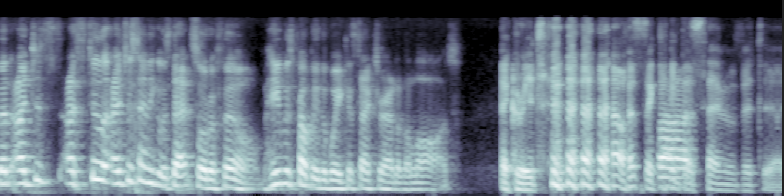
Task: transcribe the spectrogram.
But I just I still I just don't think it was that sort of film. He was probably the weakest actor out of the lot. Agreed. I was thinking uh, the same of it. Yeah.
